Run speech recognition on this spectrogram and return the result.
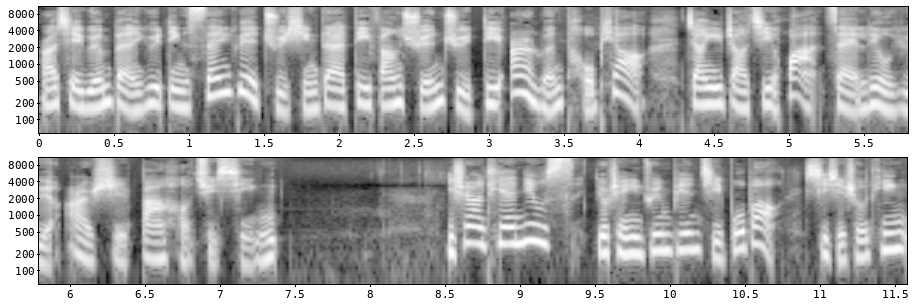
而且原本预定三月举行的地方选举第二轮投票，将依照计划在六月二十八号举行。以上 T I News 由陈义军编辑播报，谢谢收听，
